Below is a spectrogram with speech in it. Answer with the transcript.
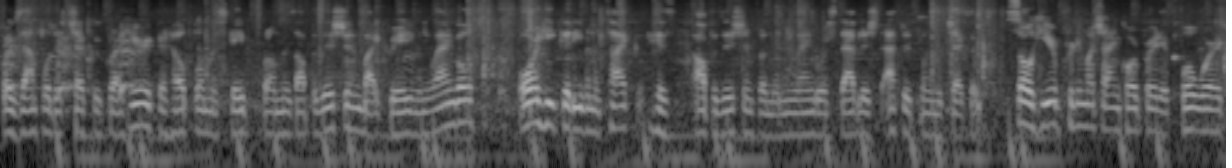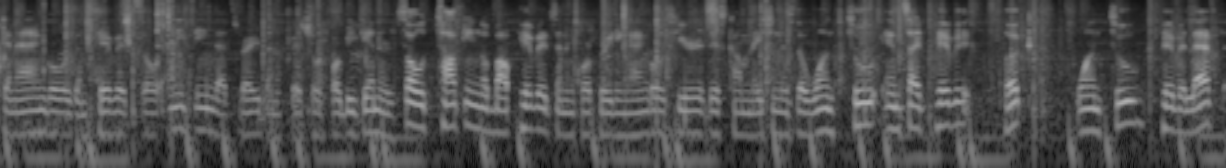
For example, this check hook right here could help him escape from his opposition by creating a new angle, or he could even attack his opposition from the new angle established after throwing the check hooks. So here pretty much I incorporated footwork and angles and pivots, so anything that's very beneficial for beginners. So talking about pivots and incorporating angles here, this combination is the 1-2 inside pivot hook one two pivot left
